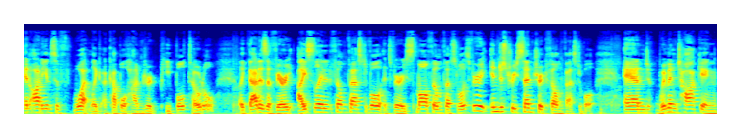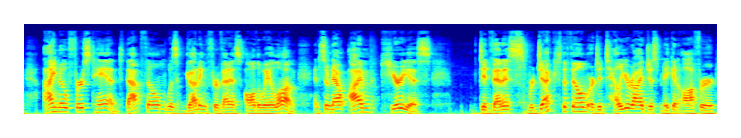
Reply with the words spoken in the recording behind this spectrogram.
an audience of what like a couple hundred people total? Like that is a very isolated film festival. It's very small film festival. It's very industry centric film festival. And women talking i know firsthand that film was gunning for venice all the way along. And so now i'm curious did Venice reject the film, or did Telluride just make an offer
